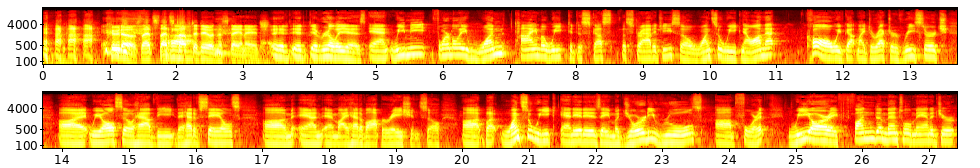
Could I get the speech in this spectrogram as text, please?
Kudos. That's that's uh, tough to do in this day and age. It, it, it really is. And we meet formally one time a week to discuss the strategy. So once a week. Now on that call, we've got my director of research. Uh, we also have the the head of sales um, and and my head of operations. So, uh, but once a week, and it is a majority rules um, for it. We are a fundamental manager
